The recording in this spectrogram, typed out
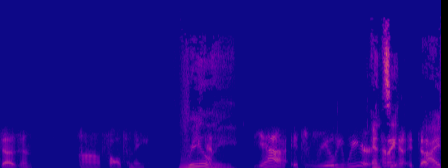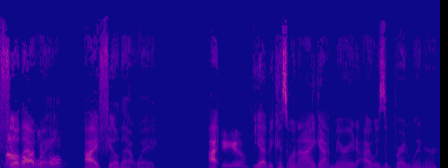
doesn't uh, fall to me. really? Yeah, it's really weird. And, see, I know it does. I feel that way. I feel that way. Do you? Yeah, because when I got married, I was a breadwinner.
